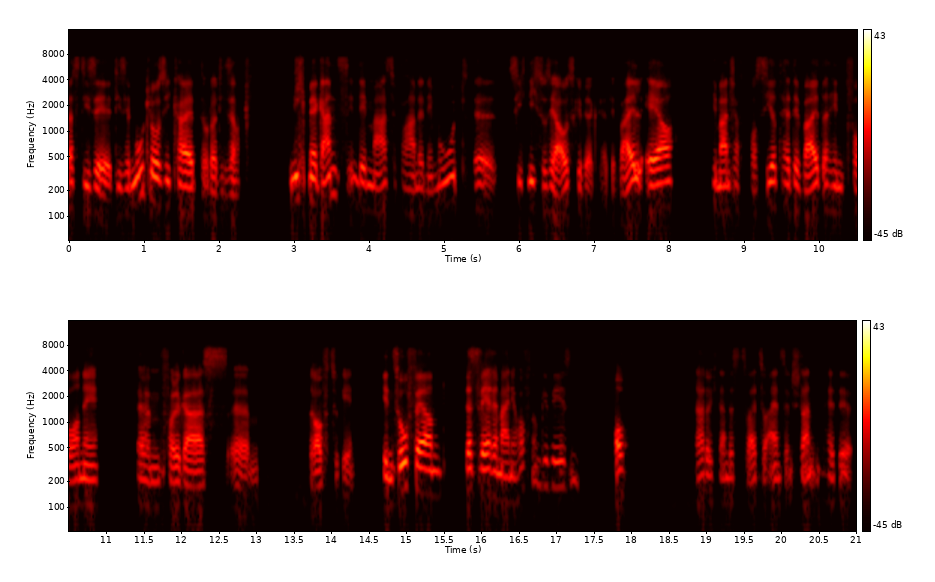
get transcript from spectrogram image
dass diese, diese Mutlosigkeit oder dieser nicht mehr ganz in dem Maße vorhandene Mut äh, sich nicht so sehr ausgewirkt hätte, weil er die Mannschaft forciert hätte, weiterhin vorne ähm, Vollgas ähm, drauf zu gehen. Insofern, das wäre meine Hoffnung gewesen dadurch dann das 2 zu 1 entstanden hätte,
